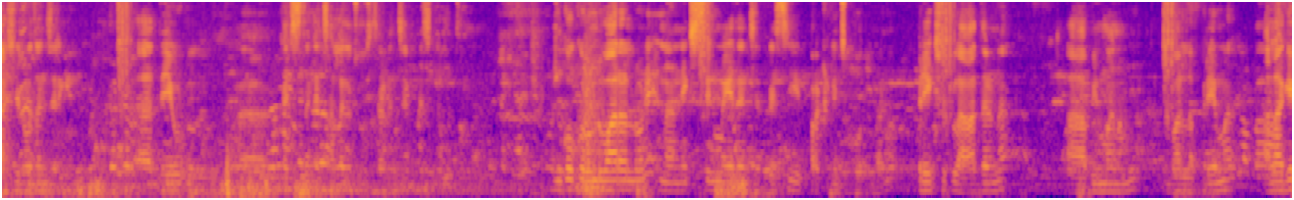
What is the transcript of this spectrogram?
ఆశీర్వాదం జరిగింది. దేవుడు ఖచ్చితంగా చల్లగా చూస్తాడని చెప్పేసి నమ్ముతున్నాను. ఇంకొక రెండు వారాల్లోనే నా నెక్స్ట్ సినిమా ఏదని చెప్పేసి ప్రకటించబోతున్నాను. ప్రేక్షకుల ఆదరణ అభిమానము వాళ్ళ ప్రేమ అలాగే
